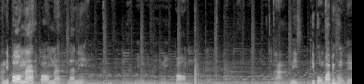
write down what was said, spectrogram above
อันนี้ปลอมนะปลอมนะด้านนี้นี่นี่ปลอมอะนี่ที่ผมว่าเป็นของแท้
